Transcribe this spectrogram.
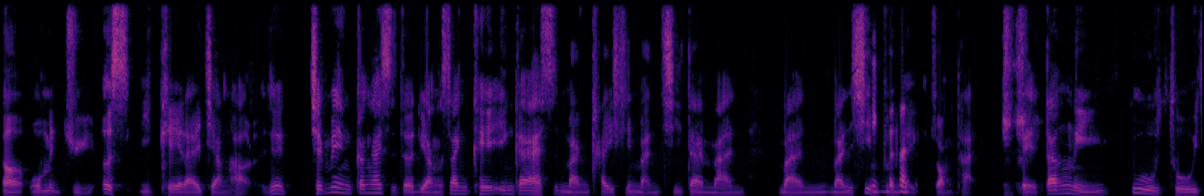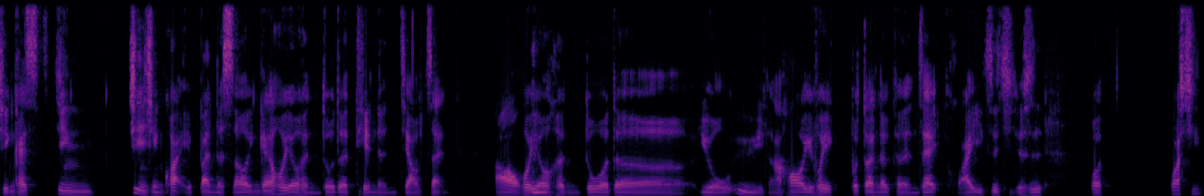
呃，我们举二十一 K 来讲好了，因为前面刚开始的两三 K 应该还是蛮开心、蛮期待、蛮蛮蛮兴奋的一个状态。对，当你路途已经开始进进行快一半的时候，应该会有很多的天人交战。然后会有很多的犹豫，嗯、然后也会不断的可能在怀疑自己，就是我我是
